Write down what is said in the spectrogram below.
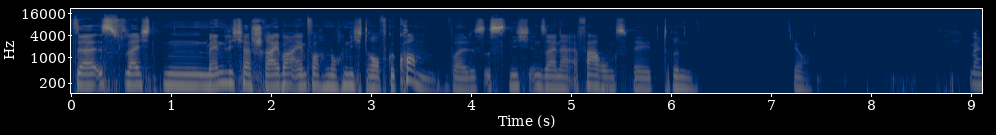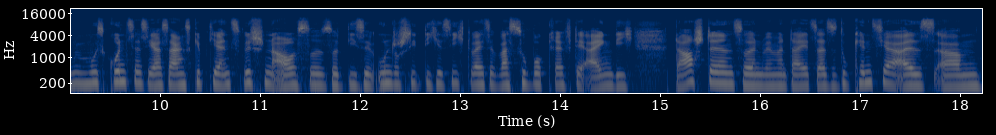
da ist vielleicht ein männlicher Schreiber einfach noch nicht drauf gekommen, weil es ist nicht in seiner Erfahrungswelt drin. Ja man muss grundsätzlich auch sagen, es gibt ja inzwischen auch so, so diese unterschiedliche Sichtweise, was Superkräfte eigentlich darstellen sollen. Wenn man da jetzt, also du kennst ja als ähm,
